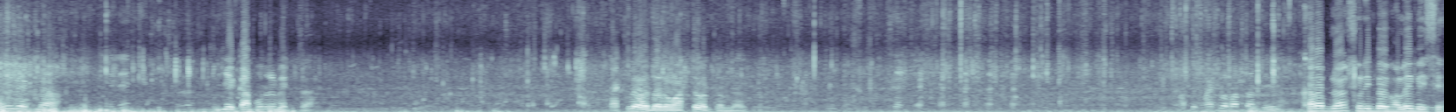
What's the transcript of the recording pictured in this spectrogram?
এই ব্যাগ না। ওই যে কাপড়ের ব্যাগটা। থাকলে হয়তো আরও মারতে পারতাম না। থাকলে খারাপ না শরীফ ভাই ভালোই পেয়েছে।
